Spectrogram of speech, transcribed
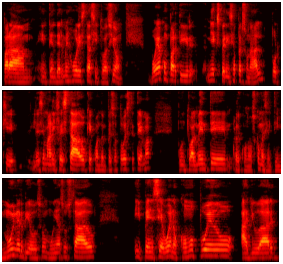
para mm, entender mejor esta situación. Voy a compartir mi experiencia personal porque les he manifestado que cuando empezó todo este tema, puntualmente reconozco, me sentí muy nervioso, muy asustado y pensé, bueno, ¿cómo puedo ayudar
